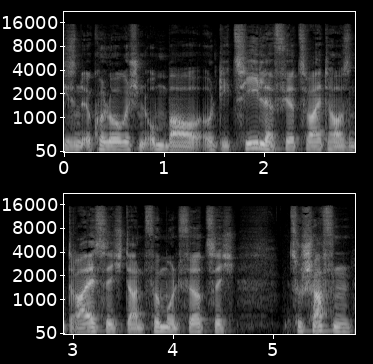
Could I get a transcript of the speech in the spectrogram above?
diesen ökologischen Umbau und die Ziele für 2030, dann 45 zu schaffen,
